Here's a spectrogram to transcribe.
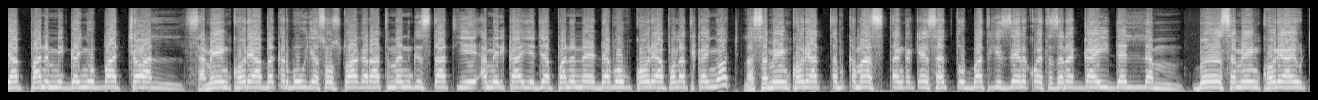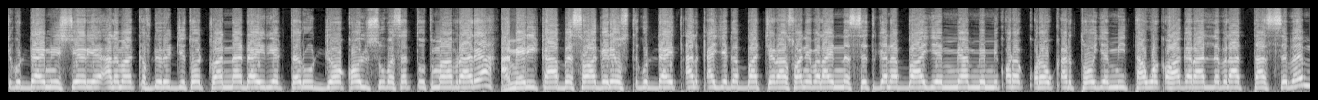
ጃፓንም ይገኙባቸዋል። ሰሜን ኮሪያ በቅርቡ የሶስቱ ሀገራት መንግስታት የአሜሪካ የጃፓንና የደቡብ ኮሪያ ፖለቲከኞች ለሰሜን ኮሪያ ጥብቅ ማስጠንቀቂያ የሰጡበት ጊዜ ርቆ የተዘነጋ አይደለም። በሰሜን ኮሪያ የውጭ ጉዳይ ሚኒስቴር የዓለም አቀፍ ድርጅቶች ዋና ዳይሬክተሩ ጆ ኮልሱ በሰጡት ማብራሪያ አሜሪካ በሰው ሀገሬ ውስጥ ጉዳይ ጣልቃ እየገባች የራሷን የበላይነት ስትገነባ የሚያም የሚቆረቆረው ቀርቶ የሚታወቀው ሀገር አለ ብላ አታስብም።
